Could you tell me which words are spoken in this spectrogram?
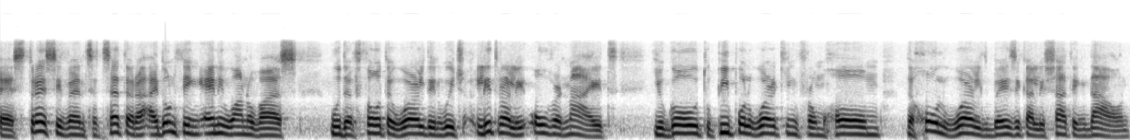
uh, stress events, etc. I don't think any one of us would have thought a world in which literally overnight you go to people working from home, the whole world basically shutting down,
